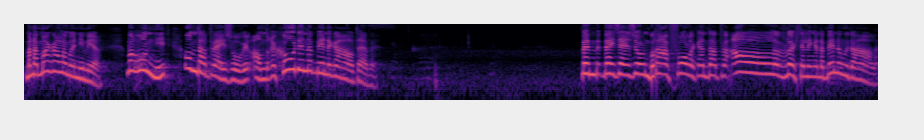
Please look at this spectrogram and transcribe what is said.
Maar dat mag allemaal niet meer. Waarom niet? Omdat wij zoveel andere goden naar binnen gehaald hebben. Wij, zijn zo'n braaf volk en dat we alle vluchtelingen naar binnen moeten halen.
